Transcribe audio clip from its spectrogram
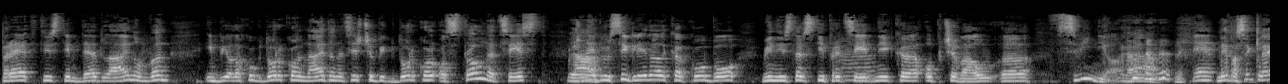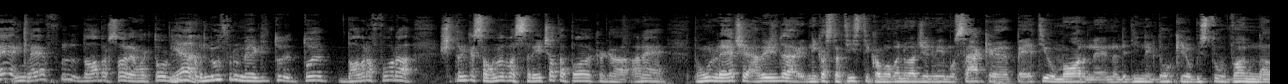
pred tistim deadlineom ven in bi jo lahko kdorkoli najdel na cesti, če bi kdorkoli ostal na cesti. Ja. Ja. Ne bi vsi gledali, kako bo ministerski predsednik uh, občeval uh, svinjo. Ja. Ne? Ne, pa se kleje, kleje, dobro, sorry, ampak to Ja. ja. Lutheru je, to, to je dobra fora, še tam, ko se ona dva srečata, pa, ga, a ne, pa on reče, a veš, da neko statistiko ima ven, že ne vem, vsak eh, peti umor, ne, naredi nekdo, ki je v bistvu ven na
